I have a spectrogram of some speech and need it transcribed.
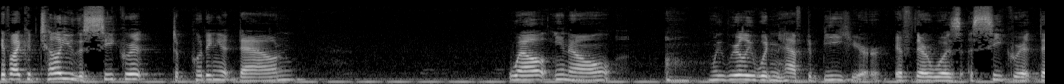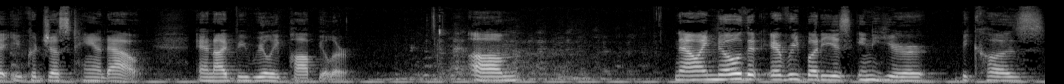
if I could tell you the secret to putting it down, well, you know, we really wouldn't have to be here if there was a secret that you could just hand out, and I'd be really popular. Um, now, I know that everybody is in here because,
